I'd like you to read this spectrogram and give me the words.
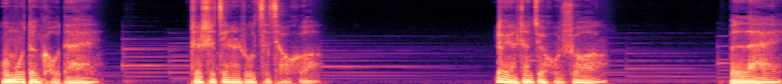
我目瞪口呆，这事竟然如此巧合。”廖远山最后说：“本来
